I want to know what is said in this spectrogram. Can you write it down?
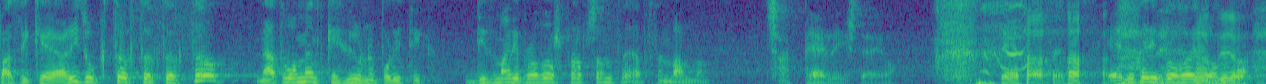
pasi ke arritur këtë, këtë, këtë, këtë, në atë moment ke hyrë në politikë. Di të ma riprodhosh prapë ç' më the, apo s'e mban mend. Ça perle ishte ajo. Të thashë, e nuk e riprodhoj dot opa.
